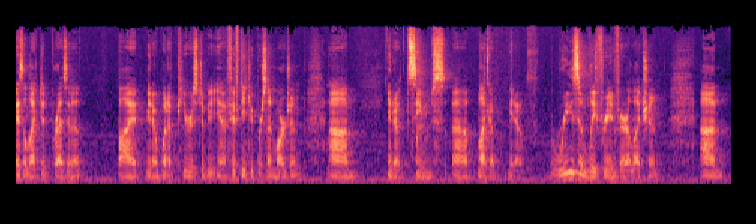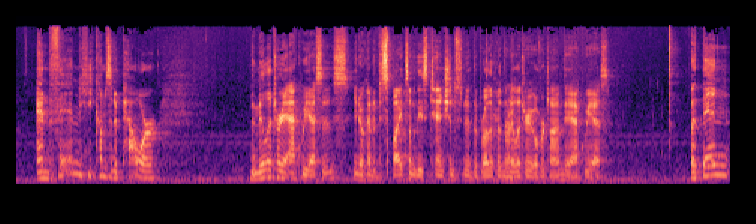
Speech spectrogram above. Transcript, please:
is elected president by you know what appears to be you know 52% margin. Um, you know, it seems uh, like a you know reasonably free and fair election. Um, and then he comes into power. The military acquiesces, you know, kind of despite some of these tensions between the Brotherhood and the right. military over time, they acquiesce. But then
